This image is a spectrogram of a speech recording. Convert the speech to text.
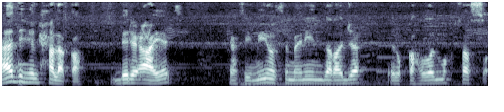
هذه الحلقة برعاية كافي 180 درجة للقهوة المختصة.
